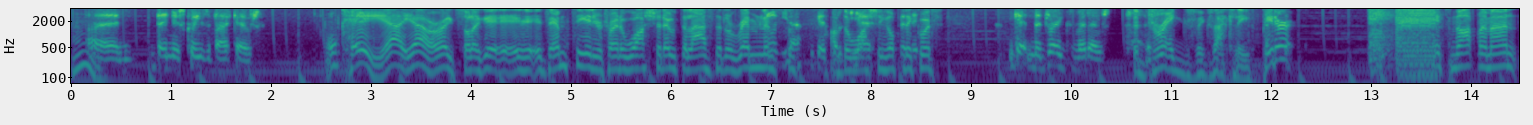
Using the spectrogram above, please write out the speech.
Hmm. and then you squeeze it back out? Okay, yeah, yeah, all right. So, like, i i- it's empty and you're trying to wash it out, the last little remnants Oh, you have to get of the- the yeah, washing up liquid. Getting the dregs of it out. The dregs, exactly. Peter, it's not, my man.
